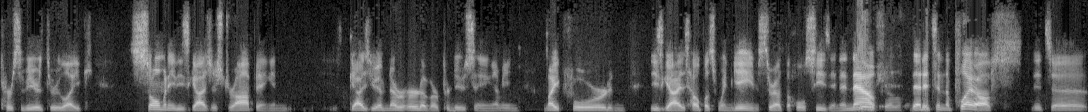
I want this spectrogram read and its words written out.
persevered through like so many of these guys just dropping, and guys you have never heard of are producing. I mean, Mike Ford and these guys help us win games throughout the whole season, and now Urshela. that it's in the playoffs, it's a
